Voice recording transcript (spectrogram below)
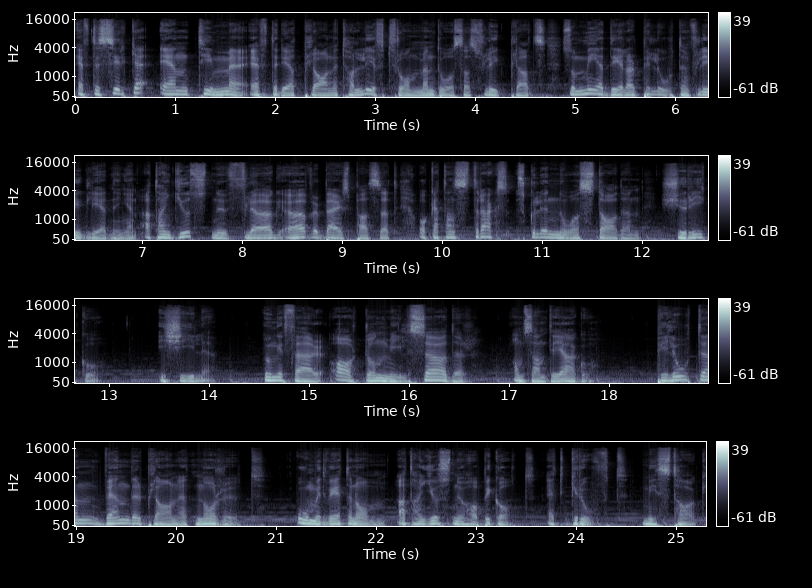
Efter cirka en timme efter det att planet har lyft från Mendozas flygplats så meddelar piloten flygledningen att han just nu flög över bergspasset och att han strax skulle nå staden Chirico i Chile, ungefär 18 mil söder om Santiago. Piloten vänder planet norrut omedveten om att han just nu har begått ett grovt misstag.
